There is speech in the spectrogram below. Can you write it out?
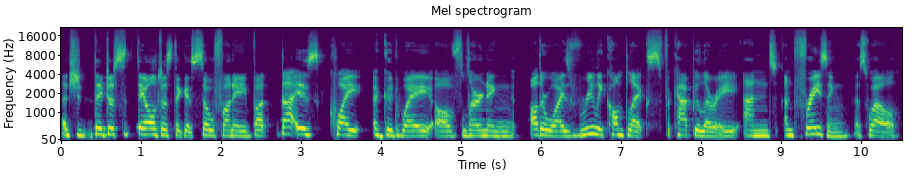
And she, they just they all just think it's so funny. But that is quite a good way of learning otherwise really complex vocabulary and and phrasing as well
